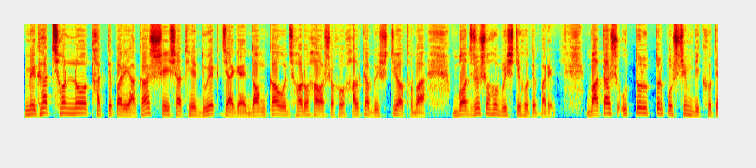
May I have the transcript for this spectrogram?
মেঘাচ্ছন্ন থাকতে পারে আকাশ, সেই সাথে দু এক জায়গায় দমকা ও ঝড়ো হাওয়া সহ হালকা বৃষ্টি অথবা বজ্রসহ বৃষ্টি হতে পারে। বাতাস উত্তর উত্তর পশ্চিম দিক হতে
